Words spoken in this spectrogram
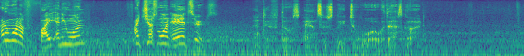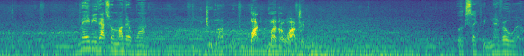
I don't want to fight anyone. I just want answers. And if those answers lead to war with Asgard, Maybe that's what Mother wanted. we do not know what Mother wanted. Looks like we never will.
